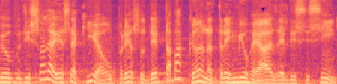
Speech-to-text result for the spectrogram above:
eu disse, olha, esse aqui, ó, o preço dele tá bacana, 3 mil reais. Ele disse, sim,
